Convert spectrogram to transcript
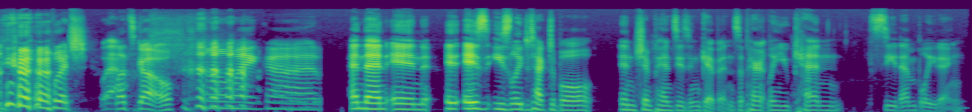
which Wow. let's go. oh my god. And then in it is easily detectable in chimpanzees and gibbons. Apparently, you can see them bleeding.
